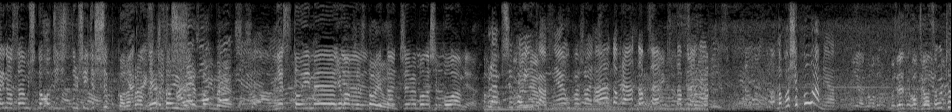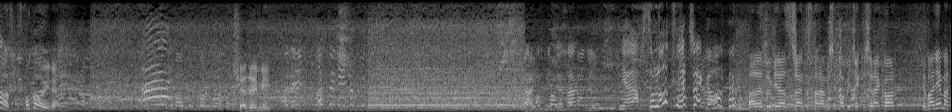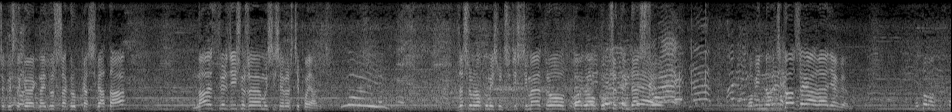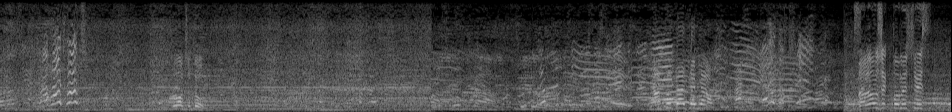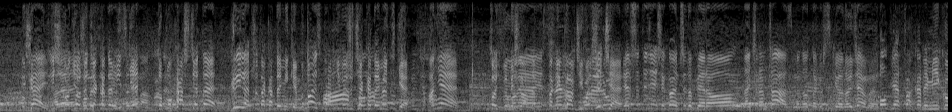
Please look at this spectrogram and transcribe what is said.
kolejna osoba musi dochodzić i z tym się idzie szybko, naprawdę. Nie To idzie stoimy, nie stoimy. Nie stoimy, Nie ma przestoju. nie tańczymy, bo ona się połamie. Problem przy choinkach, nie? Uważajcie. A, dobra, dobrze, dobrze. No bo się połamie. Zespół działa cały czas, spokojnie. Siedmi. Odbicie, tak? Nie, absolutnie czego? Ale drugi raz z rzędu staramy się pobić jakiś rekord. Chyba nie ma czegoś takiego jak najdłuższa chrupka świata. No ale stwierdziliśmy, że musi się wreszcie pojawić. No i w zeszłym roku mieliśmy 30 metrów, w tym roku przy tym deszczu powinno być gorzej, ale nie wiem. No co mam tu stanąć? No chodź, chodź! Wyłączę tu. Ja tu będę miał. Zalążek pomysłu jest okej, Jeśli chodzi o życie akademickie, to pokażcie te grille przed akademikiem, bo to jest prawdziwe życie akademickie, a nie coś wymyślone. jest Takie prawdziwe życie. Pierwszy tydzień się kończy dopiero, dajcie nam czas, my do tego wszystkiego dojdziemy. Obiad w akademiku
